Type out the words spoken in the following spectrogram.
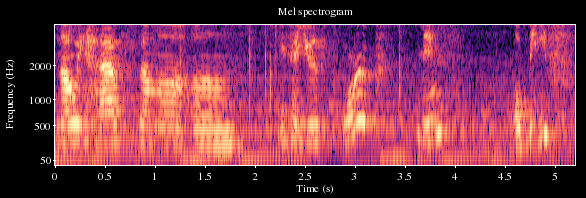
Now we have some, uh, um, you can use pork, mince, or beef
